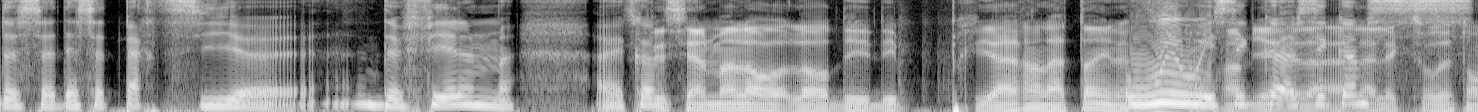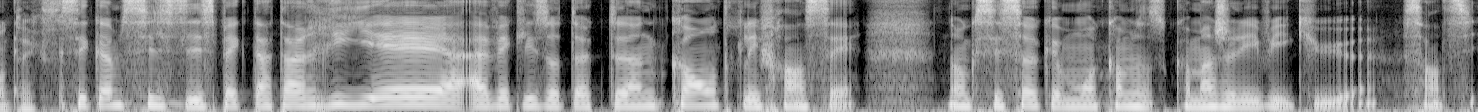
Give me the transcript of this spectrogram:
de, ce, de cette partie euh, de film. Euh, Spécialement lors, lors des, des prière en latin. Oui, oui, c'est comme la lecture de ton texte. C'est comme si les spectateurs riaient avec les autochtones contre les Français. Donc c'est ça que moi, comme, comment je l'ai vécu, euh, senti.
